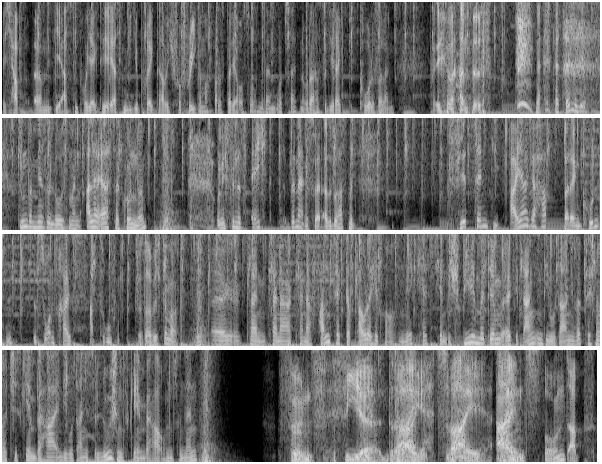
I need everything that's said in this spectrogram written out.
Ich habe ähm, die ersten Projekte, die ersten Videoprojekte habe ich for free gemacht. War das bei dir auch so mit deinen Webseiten? Oder hast du direkt Kohle verlangt? Wie war das? Ja, tatsächlich, ist, es ging bei mir so los. Mein allererster Kunde. Und ich finde es echt bemerkenswert. Also du hast mit 14 die Eier gehabt, bei deinen Kunden so einen Preis abzurufen. Das habe ich gemacht. Äh, klein, kleiner, kleiner Fun-Fact, da plaudere ich jetzt mal aus dem Nähkästchen. Ich spiele mit dem äh, Gedanken, die Vodani Web Technologies GmbH in die Vodani Solutions GmbH umzunennen. 5, 4, 3, 2, 1 und ab.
